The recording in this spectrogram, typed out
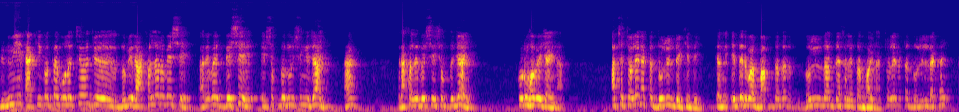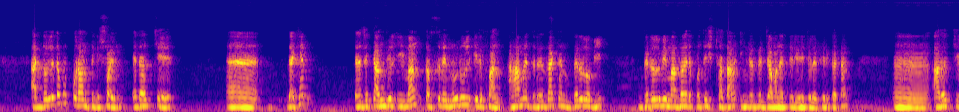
তুমি একই কথা বলেছ যে নবী রাখালেরও বেশে, আরে ভাই, বেশে এই শব্দ নবীর সঙ্গে যাই হ্যাঁ? রাখালের বেশে এই শব্দ যাই কোনোভাবে যায় না। আচ্ছা চলেন একটা দলিল দেখিয়ে দিই। কারণ এদের বা বাপ দাদার দলিল না দেখালে তার হয় না। চলেন একটা দলিল দেখাই। আর দলিল দেখো কোরআন থেকে স্বয়ং। এটা হচ্ছে দেখেন এটা হচ্ছে কানজুল ইমান তাফসিরে নুরুল ইরফান আহমেদ রেজা খান বেরলবি। বেরলবি মাজাহের প্রতিষ্ঠাতা ইংরেজদের জামানায় তৈরি হয়েছিল ফিরকাটা। আর হচ্ছে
